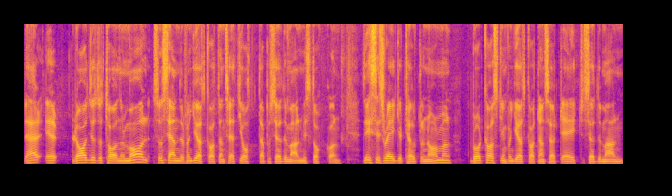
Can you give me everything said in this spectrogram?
Det här är Radio Total Normal som sänder från Götgatan 38 på Södermalm i Stockholm. This is Radio Total Normal, broadcasting från Götgatan 38, Södermalm,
